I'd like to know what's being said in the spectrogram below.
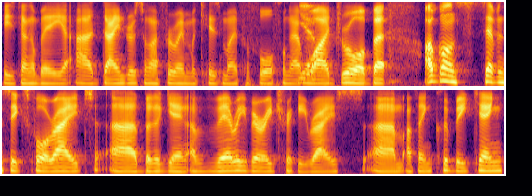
he's going to be uh, dangerous. And I threw in Machismo for fourth from that Yeah. wide draw. But I've gone seven six four eight. Uh, but again, a very very tricky race. Um, I think could be King.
